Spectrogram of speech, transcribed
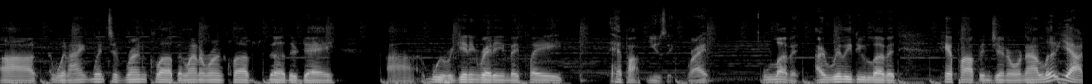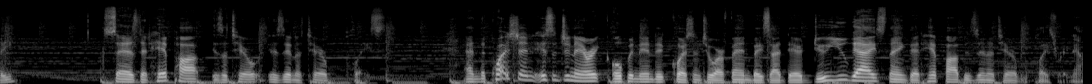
Uh, when I went to Run Club, Atlanta Run Club, the other day, uh, we were getting ready and they played hip hop music, right? Love it. I really do love it. Hip hop in general. Now, Lil Yachty says that hip hop is a ter- is in a terrible place. And the question is a generic, open-ended question to our fan base out there. Do you guys think that hip hop is in a terrible place right now?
